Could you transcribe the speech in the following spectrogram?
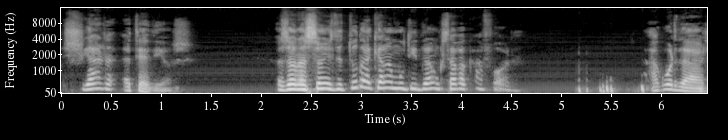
chegar até Deus. As orações de toda aquela multidão que estava cá fora, a aguardar.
